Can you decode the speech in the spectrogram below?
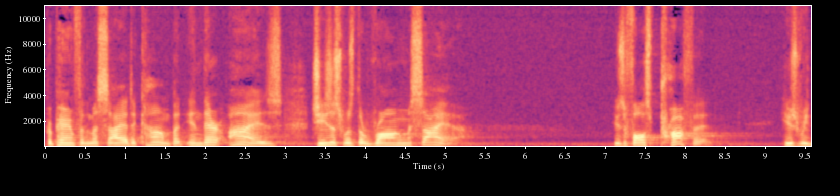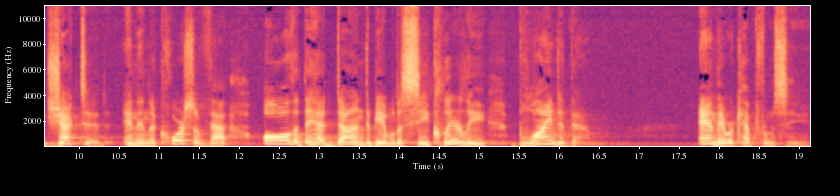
preparing for the Messiah to come, but in their eyes, Jesus was the wrong Messiah. He was a false prophet. He was rejected. And in the course of that, all that they had done to be able to see clearly blinded them. And they were kept from seeing.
